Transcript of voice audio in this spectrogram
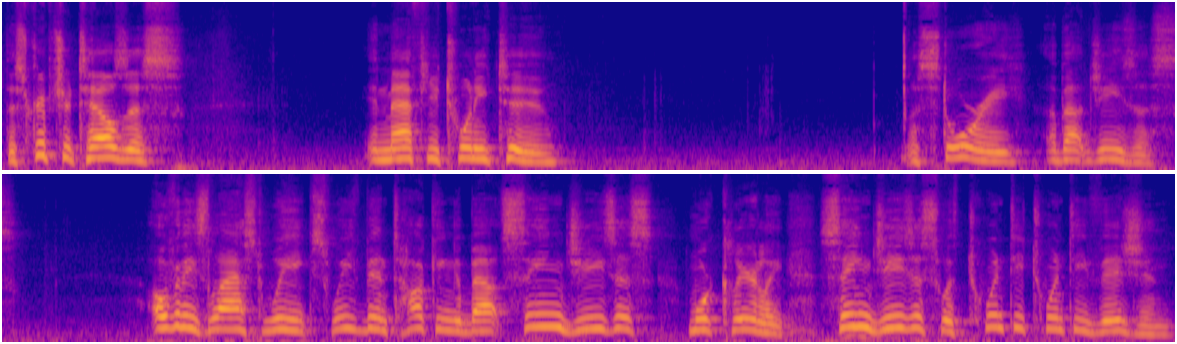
The scripture tells us in Matthew 22 a story about Jesus. Over these last weeks, we've been talking about seeing Jesus more clearly, seeing Jesus with 2020 vision.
